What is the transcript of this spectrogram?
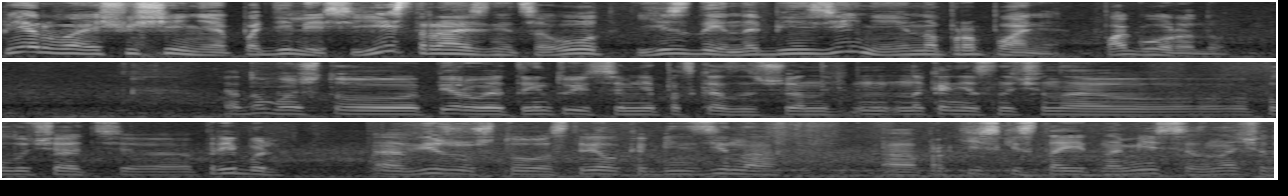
Первое ощущение, поделись, есть разница от езды на бензине и на пропане по городу? Я думаю, что первое, это интуиция мне подсказывает, что я на- наконец начинаю э, получать э, прибыль. Э, Вижу, что стрелка бензина практически стоит на месте, значит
